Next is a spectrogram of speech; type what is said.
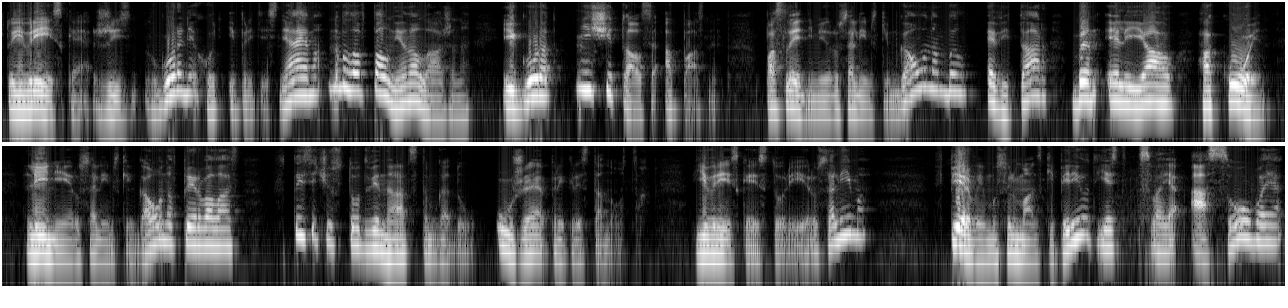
что еврейская жизнь в городе хоть и притесняема, но была вполне налажена, и город не считался опасным. Последним иерусалимским гаоном был Эвитар бен Элияу Хакоин. Линия иерусалимских гаонов прервалась в 1112 году, уже при крестоносцах еврейской истории Иерусалима, в первый мусульманский период есть своя особая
